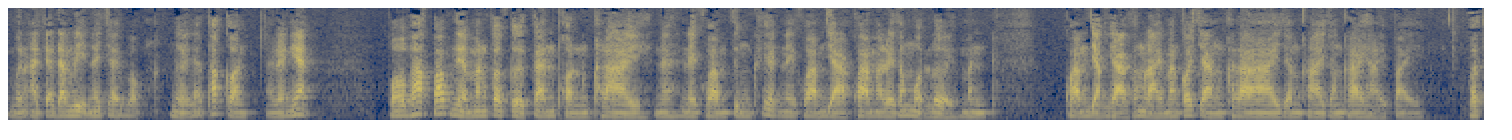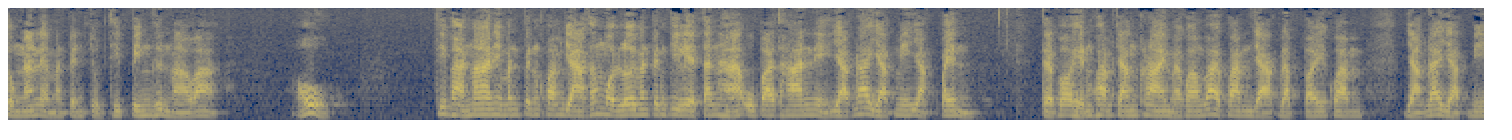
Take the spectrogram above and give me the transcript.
เหมือนอาจจะดำริในใจบอกเหนื่อยแล้วพักก่อนอะไรเงี้ยพอพักปั๊บเนี่ยมันก็เกิดการผ่อนคลายนะในความตึงเครียดในความอยากความอะไรทั้งหมดเลย มันความอยากอยากทั้งหลาย มันก็จางคลายจางคลายจางคลายหายไป เพราะตรงนั้นแหละมันเป็นจุดที่ปิ๊งขึ้นมาว่า โอ้ ที่ผ่านมาเนี่ยมันเป็นความอยากทั้งหมดเลย มันเป็นกิเลสตัณหาอุปาทานนี่อยากได้อยากมีอยากเป็น แต่พอเห็นความจางคลาย หมายความว่าความอยากดับไปความอยากได้อยากมี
